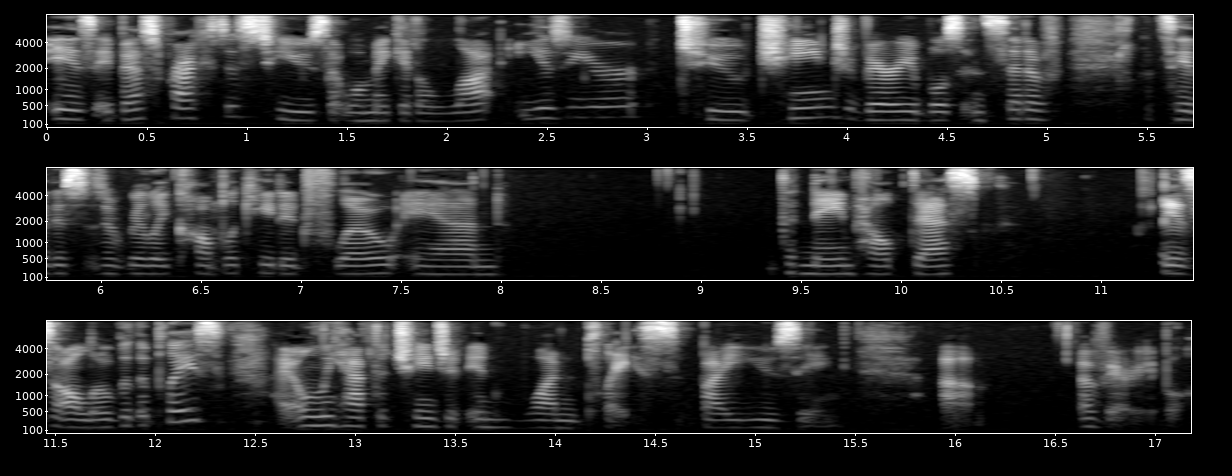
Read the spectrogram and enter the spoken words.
is a best practice to use that will make it a lot easier to change variables instead of, let's say this is a really complicated flow and the name help desk is all over the place. I only have to change it in one place by using um, a variable.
